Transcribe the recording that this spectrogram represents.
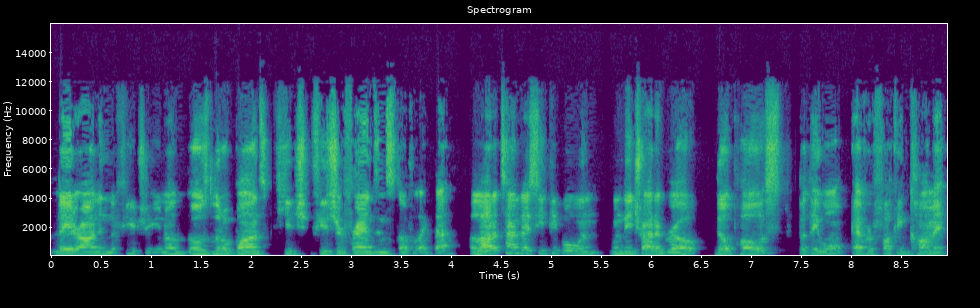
later on in the future you know those little bonds future future friends and stuff like that a lot of times I see people when when they try to grow they'll post but they won't ever fucking comment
